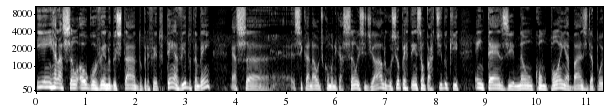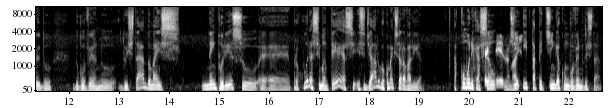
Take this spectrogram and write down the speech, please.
E em relação ao governo do estado, prefeito, tem havido também essa, esse canal de comunicação, esse diálogo? O senhor pertence a um partido que, em tese, não compõe a base de apoio do, do governo do estado, mas nem por isso é, é, procura se manter esse, esse, diálogo? Como é que o senhor avalia? A comunicação certeza, de nós... Itapetinga com o governo do estado.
